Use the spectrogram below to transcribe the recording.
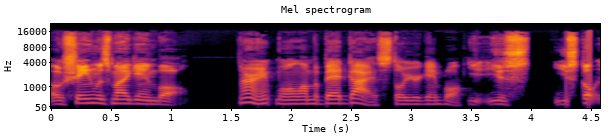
Oshane was my game ball. All right. Well, I'm a bad guy. I stole your game ball. You you, you stole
